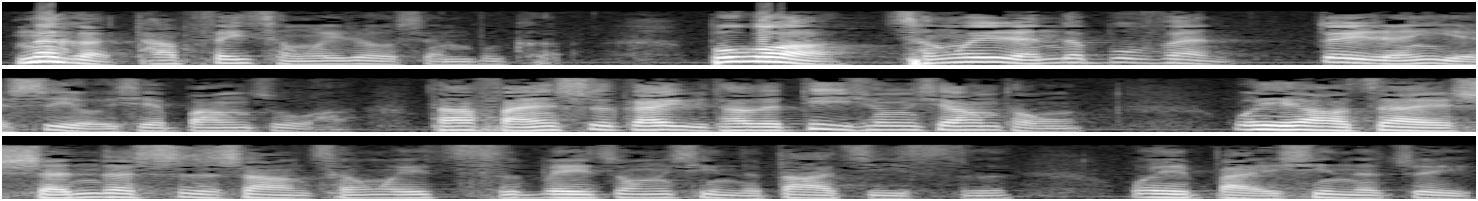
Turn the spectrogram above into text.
那个他非成为肉身不可。不过成为人的部分对人也是有一些帮助哈。他凡事该与他的弟兄相同，为要在神的事上成为慈悲忠信的大祭司，为百姓的罪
